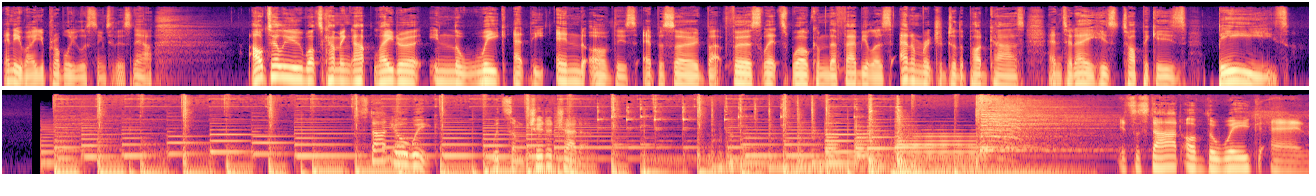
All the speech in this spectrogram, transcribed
Anyway, you're probably listening to this now. I'll tell you what's coming up later in the week at the end of this episode, but first let's welcome the fabulous Adam Richard to the podcast. And today his topic is bees. Start your week with some chitter chatter. It's the start of the week, and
